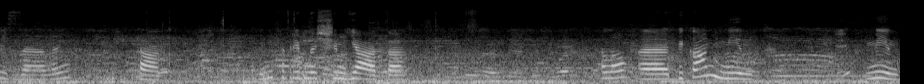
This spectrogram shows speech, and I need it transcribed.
і зелень. Так. Мені потрібна ще м'ята. Hello. Uh, become mint.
